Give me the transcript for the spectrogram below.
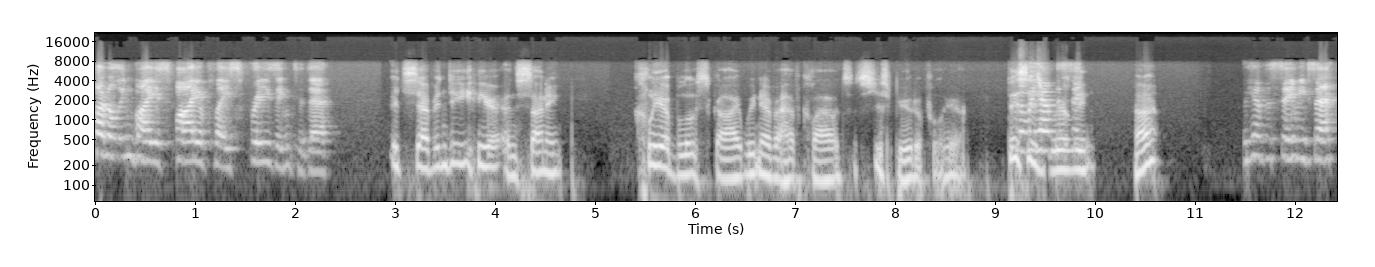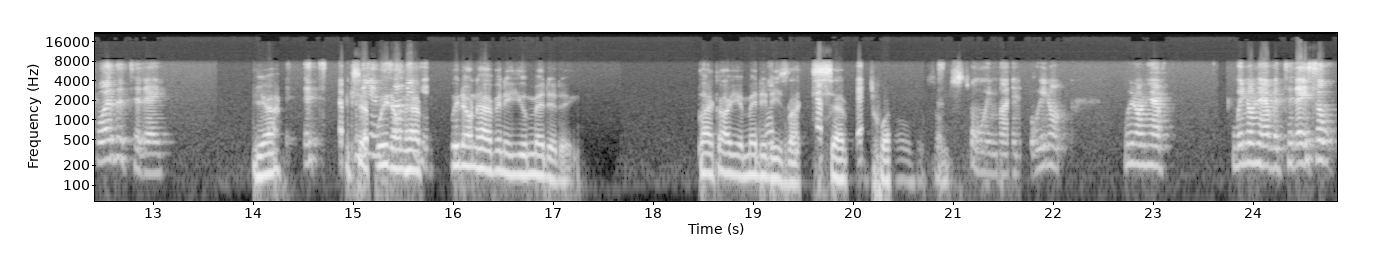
cuddling by his fireplace, freezing to death. It's 70 here and sunny, clear blue sky. We never have clouds. It's just beautiful here. This So is really, same- huh? We have the same exact weather today. Yeah. It's Except we don't have here. we don't have any humidity. Like our humidity is like seven, twelve, or some stuff. we might, but we don't. We don't have. We don't have it today. So,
